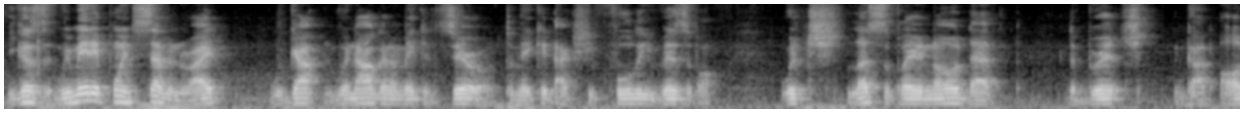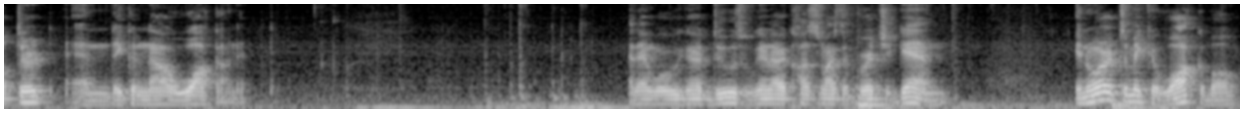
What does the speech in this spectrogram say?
because we made it 0.7, right? We got we're now gonna make it zero to make it actually fully visible, which lets the player know that the bridge got altered and they can now walk on it. And then what we're going to do is we're going to customize the bridge again. In order to make it walkable,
